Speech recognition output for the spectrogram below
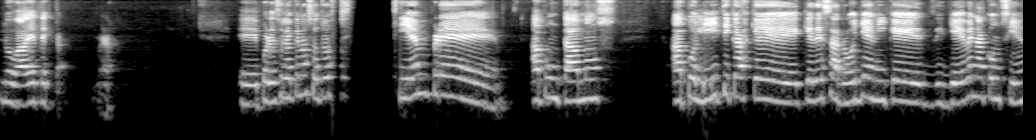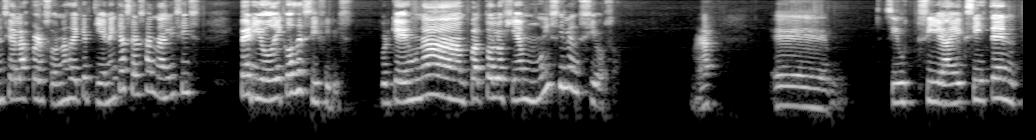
lo va a detectar, ¿verdad? Eh, por eso es lo que nosotros siempre apuntamos políticas que, que desarrollen y que lleven a conciencia a las personas de que tienen que hacerse análisis periódicos de sífilis, porque es una patología muy silenciosa. Eh, si, si existen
